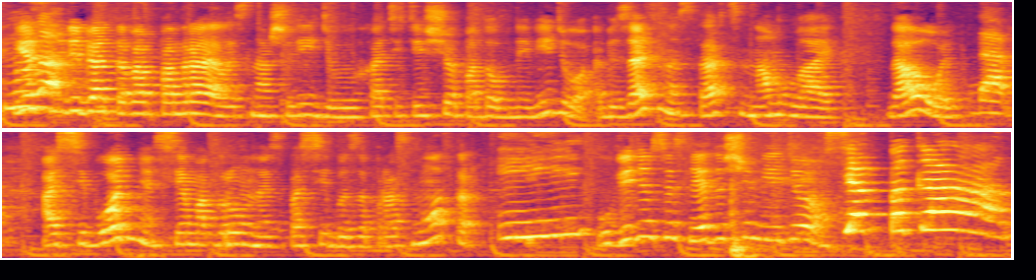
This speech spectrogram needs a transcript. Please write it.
Ну Если, да. ребята, вам понравилось наше видео и хотите еще подобные видео, обязательно ставьте нам лайк. Да, Оль? да. А сегодня всем огромное спасибо за просмотр. И Увидимся в следующем видео. всем пока!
